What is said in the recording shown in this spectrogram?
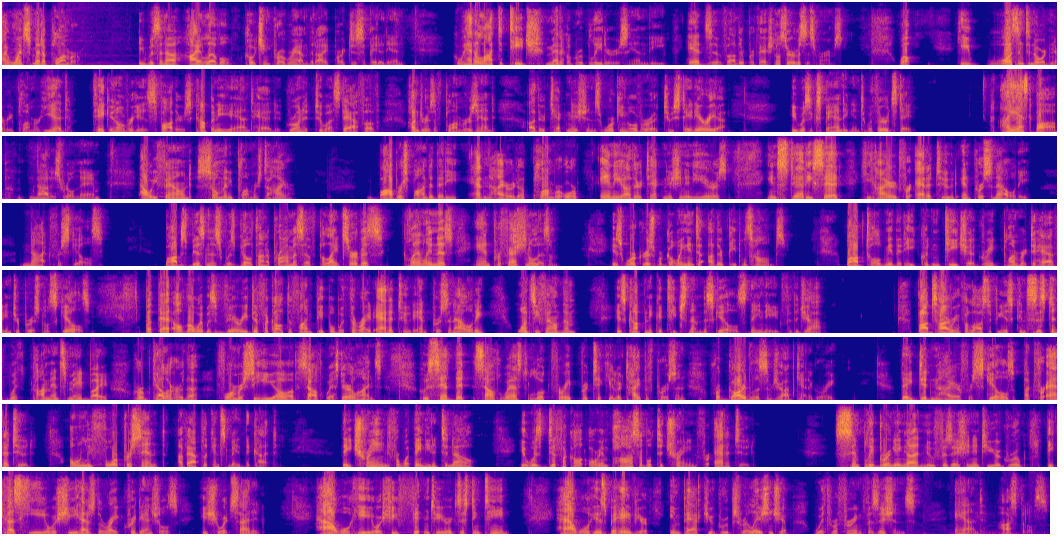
I once met a plumber. He was in a high level coaching program that I participated in, who had a lot to teach medical group leaders and the heads of other professional services firms. Well, he wasn't an ordinary plumber. He had taken over his father's company and had grown it to a staff of hundreds of plumbers and other technicians working over a two state area. He was expanding into a third state. I asked Bob, not his real name, how he found so many plumbers to hire. Bob responded that he hadn't hired a plumber or any other technician in years. Instead, he said he hired for attitude and personality, not for skills. Bob's business was built on a promise of polite service, cleanliness, and professionalism. His workers were going into other people's homes. Bob told me that he couldn't teach a great plumber to have interpersonal skills but that although it was very difficult to find people with the right attitude and personality, once he found them, his company could teach them the skills they need for the job. Bob's hiring philosophy is consistent with comments made by Herb Kelleher, the former CEO of Southwest Airlines, who said that Southwest looked for a particular type of person, regardless of job category. They didn't hire for skills, but for attitude only 4% of applicants made the cut. They trained for what they needed to know. It was difficult or impossible to train for attitude. Simply bringing a new physician into your group because he or she has the right credentials is short sighted. How will he or she fit into your existing team? How will his behavior impact your group's relationship with referring physicians and hospitals?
